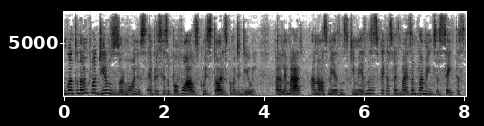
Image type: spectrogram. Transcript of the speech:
Enquanto não implodirmos os hormônios, é preciso povoá-los com histórias como a de Dewey, para lembrar a nós mesmos que mesmo as explicações mais amplamente aceitas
